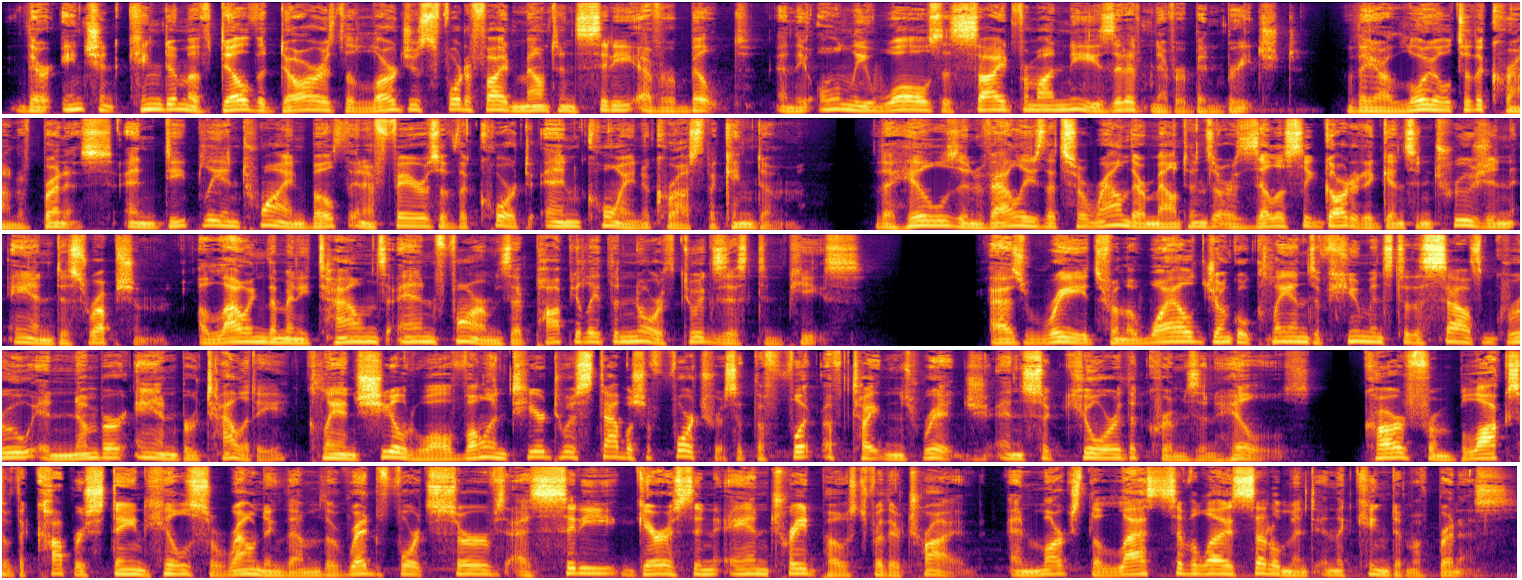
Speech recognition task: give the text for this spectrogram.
Their ancient kingdom of Delvedar is the largest fortified mountain city ever built, and the only walls aside from Onese that have never been breached. They are loyal to the crown of Brennus and deeply entwined both in affairs of the court and coin across the kingdom. The hills and valleys that surround their mountains are zealously guarded against intrusion and disruption, allowing the many towns and farms that populate the north to exist in peace. As raids from the wild jungle clans of humans to the south grew in number and brutality, Clan Shieldwall volunteered to establish a fortress at the foot of Titan's Ridge and secure the Crimson Hills. Carved from blocks of the copper stained hills surrounding them, the Red Fort serves as city, garrison, and trade post for their tribe, and marks the last civilized settlement in the kingdom of Brennus.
